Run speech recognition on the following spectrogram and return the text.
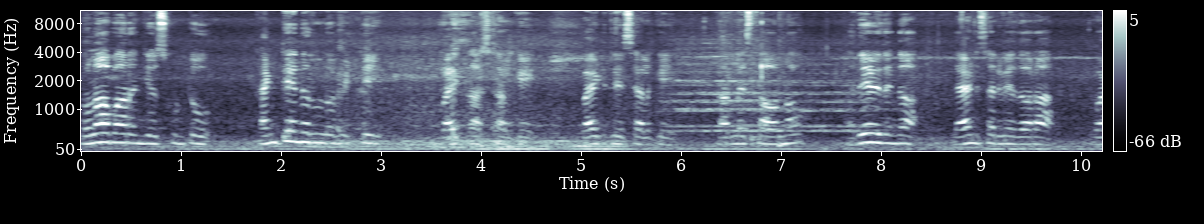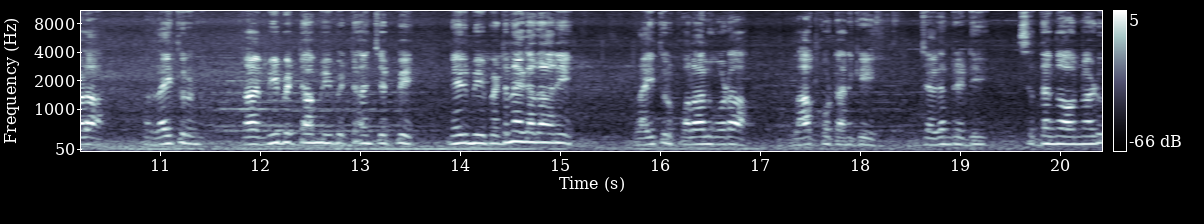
తులాభారం చేసుకుంటూ కంటైనర్లో పెట్టి బయట రాష్ట్రాలకి బయట దేశాలకి తరలిస్తూ ఉన్నాం అదేవిధంగా ల్యాండ్ సర్వే ద్వారా ఇవాళ రైతులు మీ బిడ్డ మీ బిడ్డ అని చెప్పి నేను మీ బిడ్డనే కదా అని రైతుల పొలాలు కూడా లాక్కోవటానికి జగన్ రెడ్డి సిద్ధంగా ఉన్నాడు.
